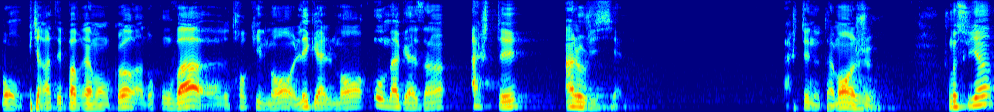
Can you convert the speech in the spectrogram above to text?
bon, piratez pas vraiment encore, hein, donc on va euh, tranquillement, légalement, au magasin, acheter un logiciel. Acheter notamment un jeu. Je me souviens,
